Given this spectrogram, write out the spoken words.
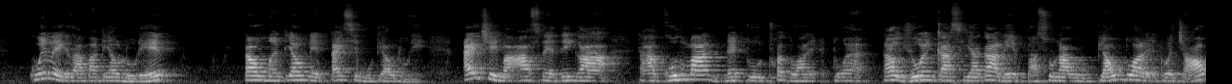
။ကွင်းလေကစားမတစ်ယောက်လိုတယ်။တောင်ပန်းတစ်ယောက်နဲ့တိုက်စစ်မှုတစ်ယောက်လိုတယ်။ အဲ့ဒီအချိန်မှာ Arsenal အသင်းကဒါဂိုးသမား netto ထွက်သွားတဲ့အတွက်နောက်ယိုအန်ကာစီယာကလည်းဘာဆိုနာကိုပြောင်းသွားတဲ့အတွက်ကြောင့်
